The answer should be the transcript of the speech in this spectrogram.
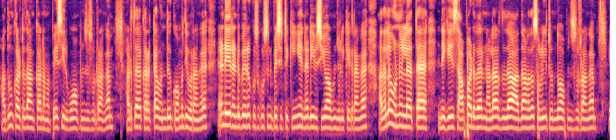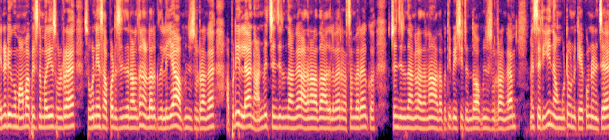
"அதுவும் கரெக்ட்டு தான்க்கா. நம்ம பேசிடுவோம் அப்படின்னு சொல்கிறாங்க சொல்றாங்க. கரெக்டாக வந்து கோமதி வராங்க. "என்னடி ரெண்டு பேரும் குசு குசுன்னு பேசிட்டு இருக்கீங்க. என்னடி விஷயம்?" அப்படின்னு சொல்லி கேட்குறாங்க. "அதெல்லாம் ஒன்றும் இல்லை த இன்னைக்கு சாப்பாடு வேறு நல்லா இருந்ததா, அதனால தான் சொல்லிட்டு இருந்தோம்." அப்படின்னு சொல்கிறாங்க "என்னடி உங்கள் மாமா பேசின மாதிரியே சொல்கிற சுகன்யா சாப்பாடு செஞ்சதுனால தான் நல்லா இருக்குது இல்லையா?" அப்படின்னு சொல்கிறாங்க "அப்படி இல்லை நான்வெஜ் செஞ்சிருந்தாங்க. அதனால தான். அதில் வேறு ரசம் வேறு கொ அதெல்லாம் அதை பற்றி பேசிகிட்டு இருந்தோம்." அப்படின்னு சொல்கிறாங்க "சரி நான் உங்கள்கிட்ட ஒன்று கேட்கணும்னு நினச்சேன்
